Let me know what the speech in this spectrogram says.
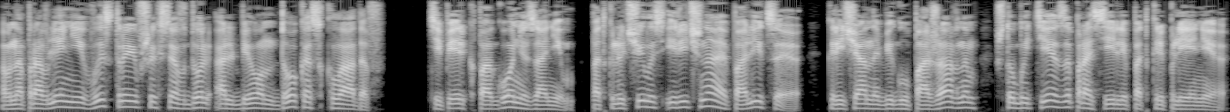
в направлении выстроившихся вдоль Альбион-дока складов. Теперь к погоне за ним подключилась и речная полиция, крича на бегу пожарным, чтобы те запросили подкрепление.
